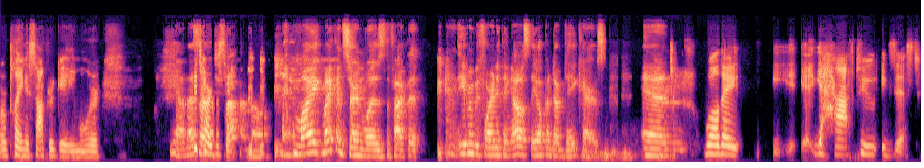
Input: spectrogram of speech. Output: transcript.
or playing a soccer game or Yeah, that's It's hard to say. happen, my my concern was the fact that even before anything else, they opened up daycares, and well, they you have to exist.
